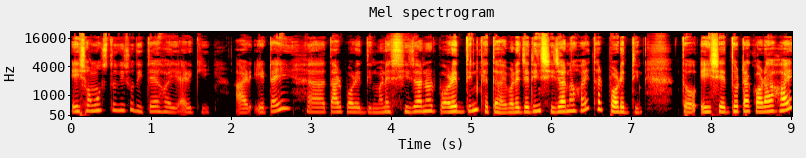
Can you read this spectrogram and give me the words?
এই সমস্ত কিছু দিতে হয় আর কি আর এটাই তার পরের দিন মানে সিজানোর পরের দিন খেতে হয়। মানে যেদিন সিজানো হয়, তার পরের দিন। তো এই সেদ্ধটা করা হয়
